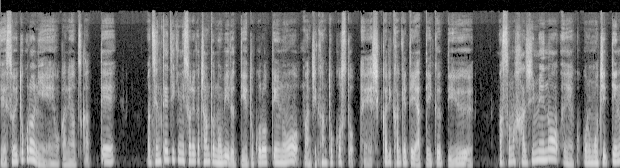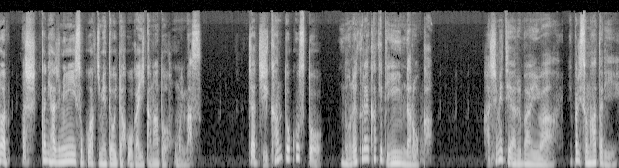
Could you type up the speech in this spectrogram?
えそういうところにお金を使って、まあ、全体的にそれがちゃんと伸びるっていうところっていうのを、まあ、時間とコスト、え、しっかりかけてやっていくっていう、まあ、その初めの、え、心持ちっていうのは、まあ、しっかり初めにそこは決めておいた方がいいかなと思います。じゃあ時間とコスト、どれくらいかけていいんだろうか？初めてやる場合は、やっぱりそのあたり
